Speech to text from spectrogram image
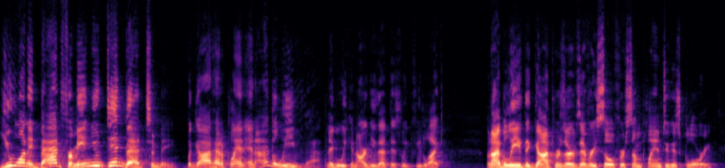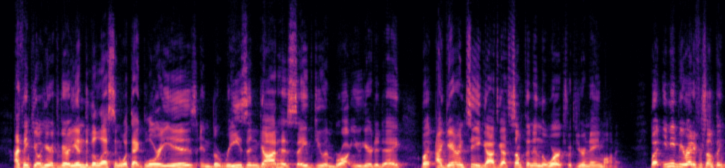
you wanted bad for me and you did bad to me. But God had a plan. And I believe that. Maybe we can argue that this week if you'd like. But I believe that God preserves every soul for some plan to his glory. I think you'll hear at the very end of the lesson what that glory is and the reason God has saved you and brought you here today. But I guarantee God's got something in the works with your name on it. But you need to be ready for something.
